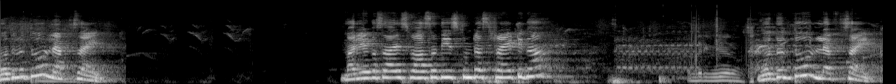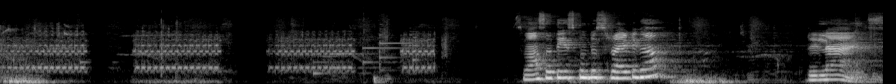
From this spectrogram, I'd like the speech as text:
వదులుతూ లెఫ్ట్ సైడ్. మరి ఒకసారి శ్వాస తీసుకుంటూ స్ట్రైట్గా. వదులుతూ లెఫ్ట్ సైడ్. శ్వాస తీసుకుంటూ స్ట్రైట్గా రిలాక్స్.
